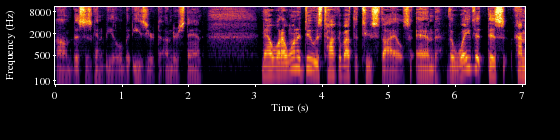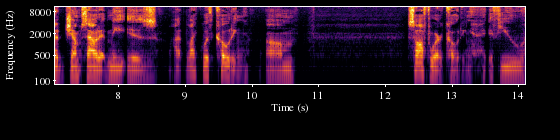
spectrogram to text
um, this is going to be a little bit easier to understand. Now, what I want to do is talk about the two styles. And the way that this kind of jumps out at me is uh, like with coding. Um, software coding. If you,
